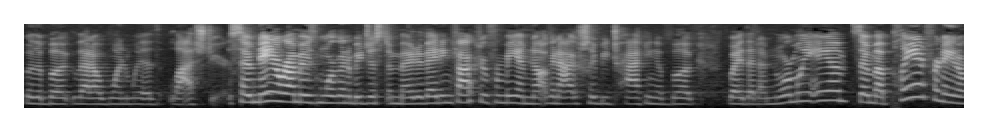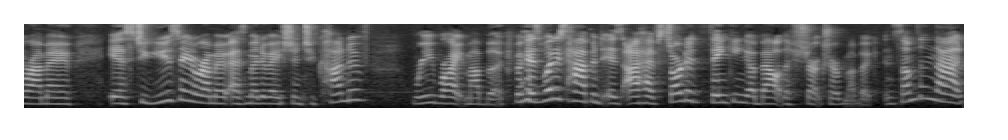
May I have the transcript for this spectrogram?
with a book that I won with last year. So NaNoWriMo is more going to be just a motivating factor for me. I'm not going to actually be tracking a book the way that I normally am. So my plan for NaNoWriMo is to use NaNoWriMo as motivation to kind of rewrite my book. Because what has happened is I have started thinking about the structure of my book. And something that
